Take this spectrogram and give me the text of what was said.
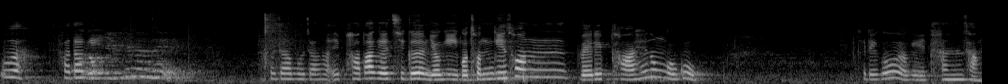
우와 바닥이 보자 보자. 이 바닥에 지금 여기 이거 전기선 매립 다 해놓은 거고 그리고 여기 단상.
